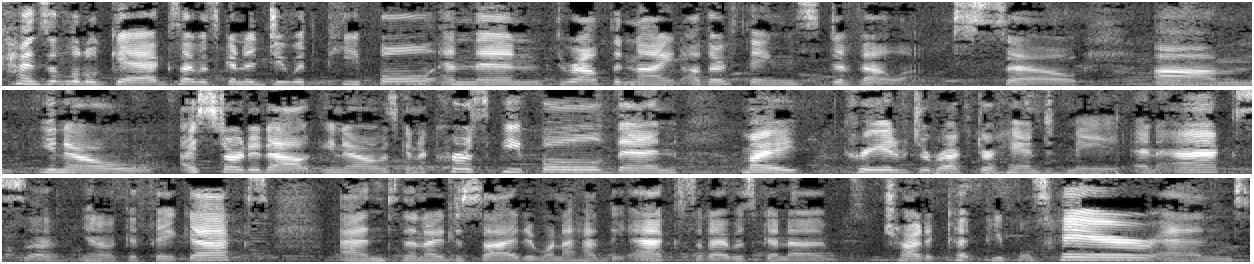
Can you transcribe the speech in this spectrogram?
kinds of little gags I was going to do with people, and then throughout the night, other things developed. So, um, you know, I started out, you know, I was going to curse people. Then my creative director handed me an axe, uh, you know, like a fake axe, and then I decided when I had the axe that I was going to try to cut people's hair and.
